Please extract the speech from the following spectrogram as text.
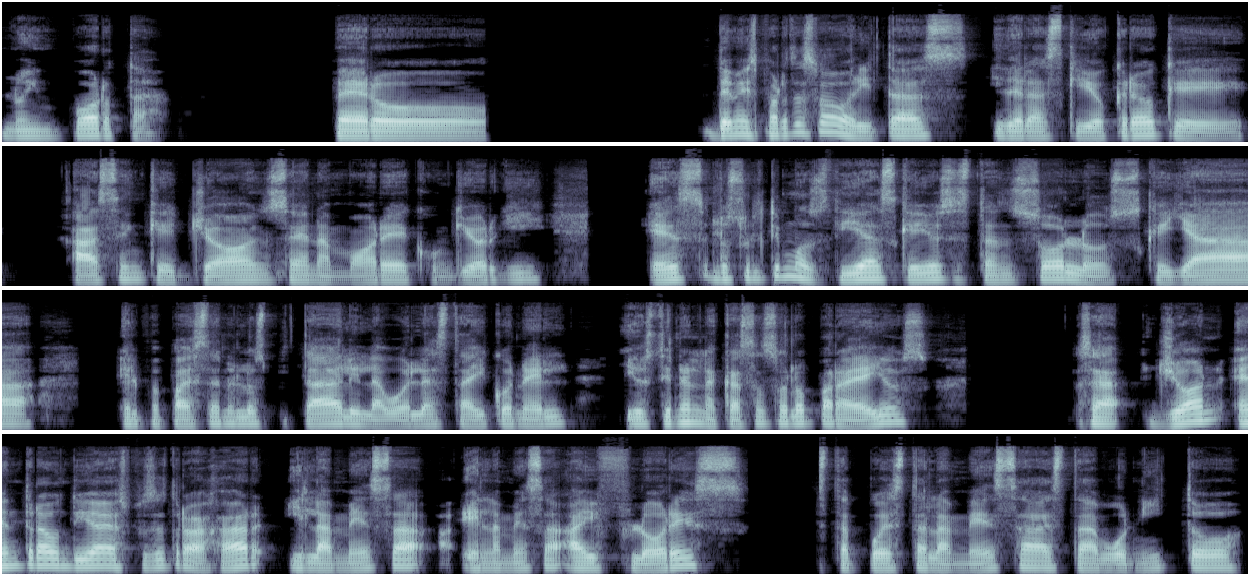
no importa. Pero de mis partes favoritas y de las que yo creo que hacen que John se enamore con Georgie es los últimos días que ellos están solos, que ya el papá está en el hospital y la abuela está ahí con él, ellos tienen la casa solo para ellos, o sea, John entra un día después de trabajar y la mesa, en la mesa hay flores, está puesta la mesa, está bonito,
